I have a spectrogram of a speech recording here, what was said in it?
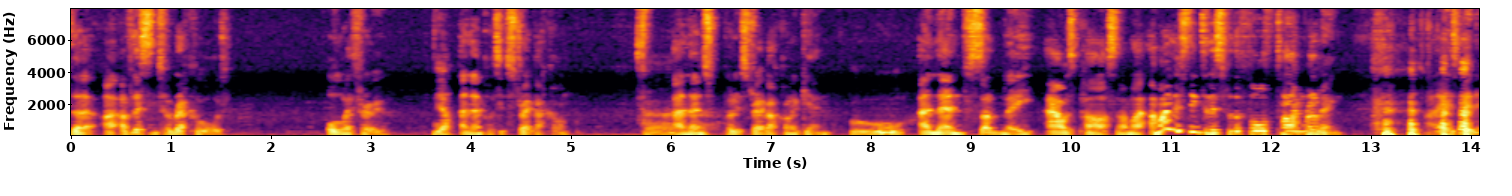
that I've listened to a record all the way through. Yeah. And then put it straight back on, Uh, and then put it straight back on again, ooh, and then suddenly hours pass, and I'm like, "Am I listening to this for the fourth time running?" It's been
